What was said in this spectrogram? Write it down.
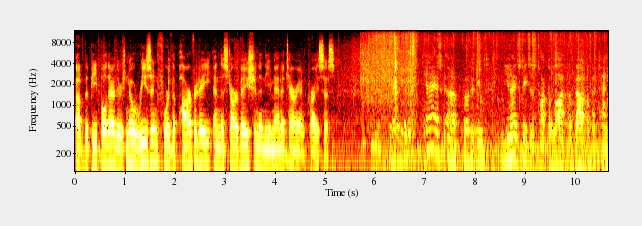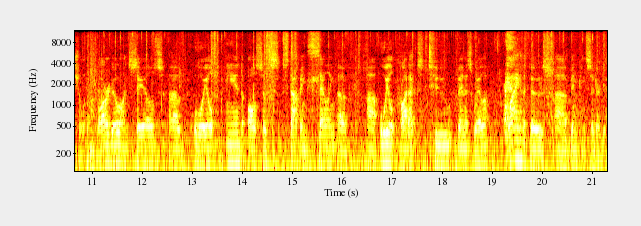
of the people there. There's no reason for the poverty and the starvation and the humanitarian crisis. Can I ask uh, both of you, the United States has talked a lot about a potential embargo on sales of oil and also stopping selling of uh, oil products to Venezuela. Why haven't those uh, been considered yet?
